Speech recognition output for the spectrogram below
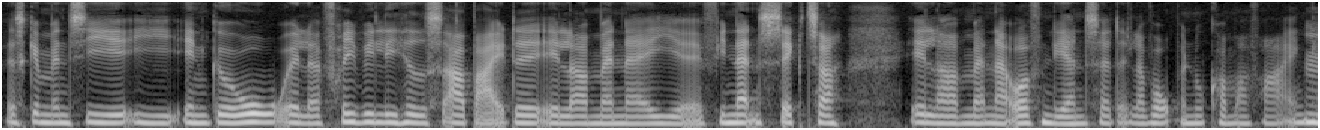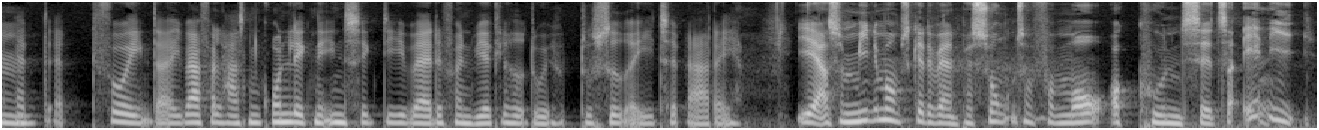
hvad skal man sige, i NGO eller frivillighedsarbejde, eller man er i øh, finanssektor, eller man er offentlig ansat, eller hvor man nu kommer fra. Ikke? Mm. At, at få en, der i hvert fald har sådan en grundlæggende indsigt i, hvad er det for en virkelighed, du, du sidder i til hverdag. Ja, så minimum skal det være en person, som formår at kunne sætte sig ind i,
